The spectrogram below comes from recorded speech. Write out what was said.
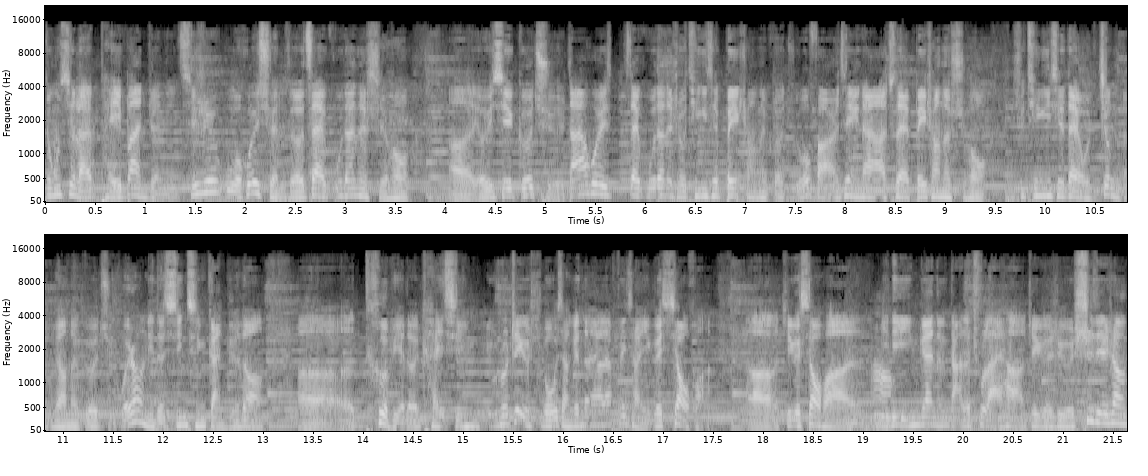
东西来陪伴着你。其实我会选择在孤单的时候，呃，有一些歌曲，大家会在孤单的时候听一些悲伤的歌曲。我反而建议大家在悲伤的时候去听一些带有正能量的歌曲，会让你的心情感觉到呃特别的开心。比如说这个时候，我想跟大家来分享一个笑话。啊，这个笑话米粒应该能答得出来哈。这个这个世界上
